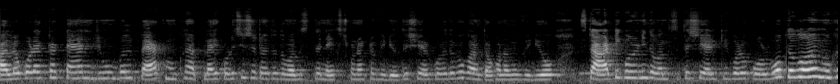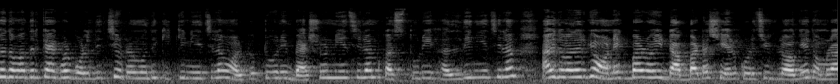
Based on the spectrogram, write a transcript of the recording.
ভালো করে একটা ট্যান রিমুভাল প্যাক মুখে অ্যাপ্লাই করেছি, সেটা হয়তো তোমাদের সাথে নেক্সট কোনো একটা ভিডিওতে শেয়ার করে দেবো, কারণ তখন আমি ভিডিও স্টার্টই করিনি, তোমাদের সাথে শেয়ার কি করে করব। তবু আমি মুখে তোমাদেরকে একবার বলে দিচ্ছি, ওটার মধ্যে কি কি নিয়েছিলাম, অল্প একটুখানি বেসন নিয়েছিলাম, কস্তুরি হলদি নিয়েছিলাম। আমি তোমাদেরকে অনেকবার ওই ডাব্বাটা শেয়ার করেছি ব্লগে তোমরা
